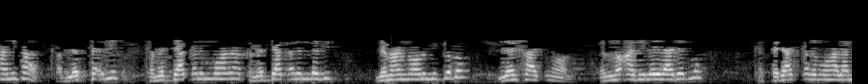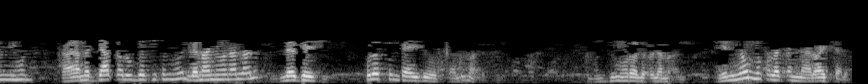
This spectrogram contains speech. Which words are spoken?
ሐኒፋ ቀብለ ተዕቢር ከመዳቀልም በኋላ ከመዳቀልም በፊት ለማን ነው አሉ የሚገባው? ለሻጭ ነው አሉ። ኢብኑ አቢ ሌላ ደግሞ ከተዳቀለ በኋላ ይሁን ከመዳቀሉ በፊትም ይሁን ለማን ይሆናል አሉ? ለገዢ ሁለቱም ተያይዘው ይወድቃሉ ማለት ነው። ጅምሁር ዑለማ ይሄኛው ሙጥለቅና ያለው አይቻልም።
